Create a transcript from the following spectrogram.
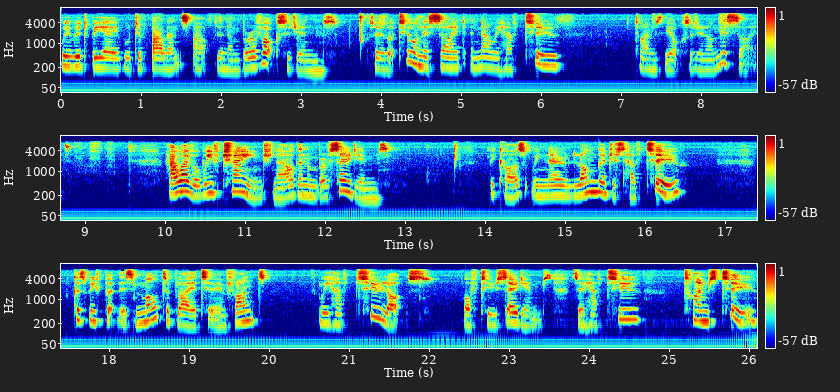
we would be able to balance up the number of oxygens. So we've got 2 on this side and now we have 2 times the oxygen on this side. However, we've changed now the number of sodiums because we no longer just have 2 because we've put this multiplier 2 in front, we have two lots of two sodiums. So we have 2 times 2,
